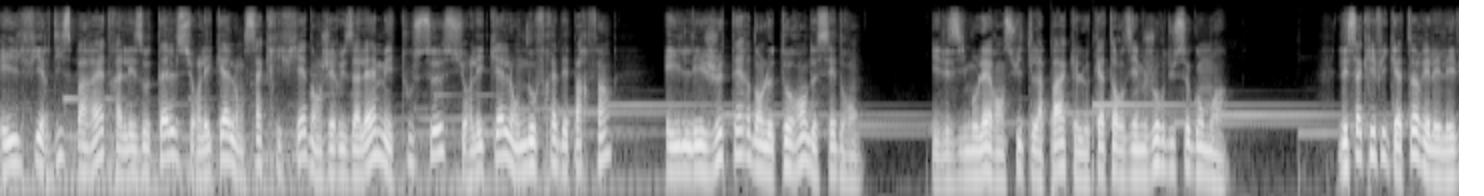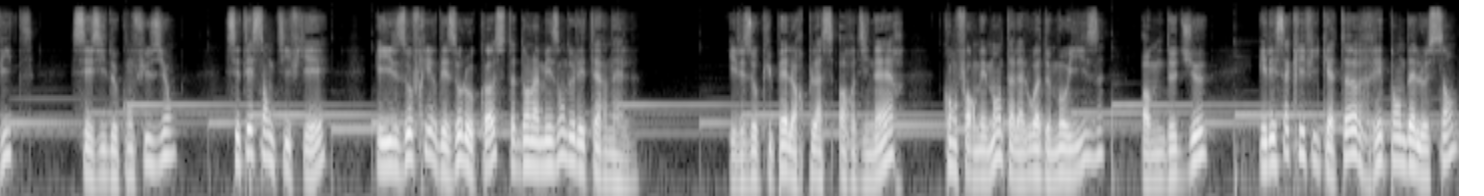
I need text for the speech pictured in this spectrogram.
et ils firent disparaître les autels sur lesquels on sacrifiait dans Jérusalem et tous ceux sur lesquels on offrait des parfums, et ils les jetèrent dans le torrent de Cédron. Ils immolèrent ensuite la Pâque le quatorzième jour du second mois. Les sacrificateurs et les Lévites, saisis de confusion, s'étaient sanctifiés et ils offrirent des holocaustes dans la maison de l'Éternel. Ils occupaient leur place ordinaire, conformément à la loi de Moïse, homme de Dieu, et les sacrificateurs répandaient le sang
